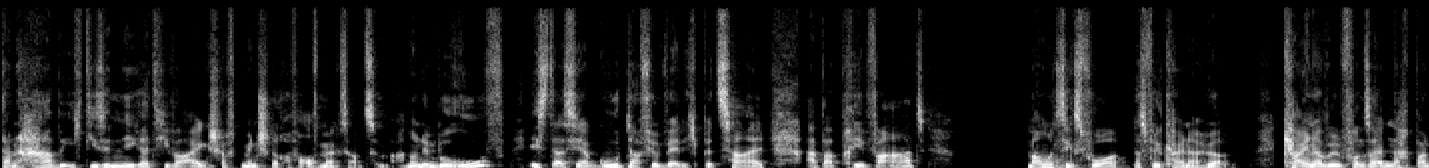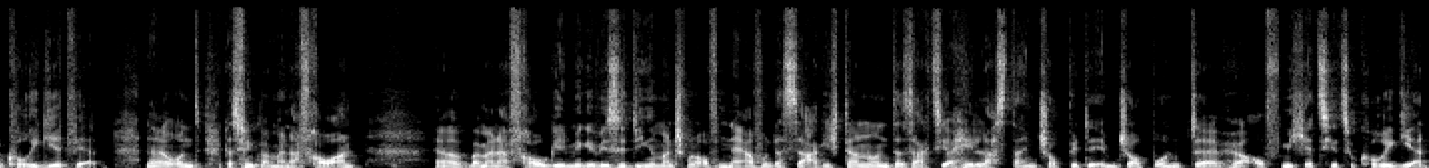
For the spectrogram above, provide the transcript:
dann habe ich diese negative Eigenschaft, Menschen darauf aufmerksam zu machen. Und im Beruf ist das ja gut, dafür werde ich bezahlt. Aber privat machen wir uns nichts vor, das will keiner hören. Keiner will von seinem Nachbarn korrigiert werden. Ne? Und das fängt bei meiner Frau an. Ja, bei meiner Frau gehen mir gewisse Dinge manchmal auf den Nerv und das sage ich dann und da sagt sie ja, hey, lass deinen Job bitte im Job und äh, hör auf, mich jetzt hier zu korrigieren.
